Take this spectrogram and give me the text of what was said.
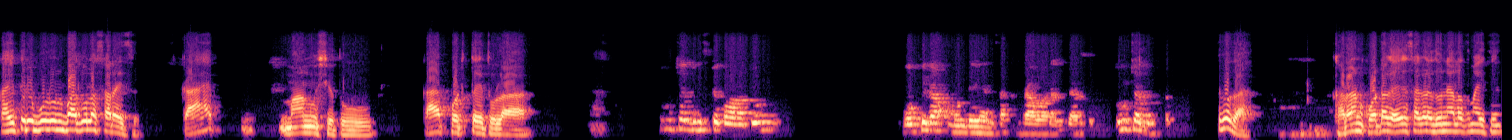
काहीतरी बोलून बाजूला सरायचं. काय माणूस आहे तू? काय पटतंय तुला? तुमच्या दृष्टिकोनातून गोपीनाथ मुंडे यांचा खरा वारसदार? तुमच्या दृष्टिकोनातून. हे बघा खरा खोटा काय हे सगळ्या दुनियालाच माहिती आहे.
